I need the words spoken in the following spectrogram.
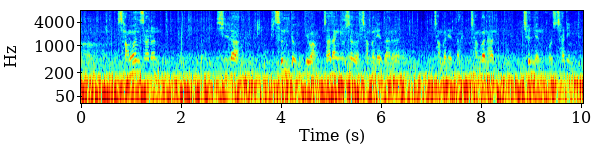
어, 상원사는 신라 선덕대왕 자장율서가 창건했다는 창건했다 창건한 천년 고사찰입니다.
